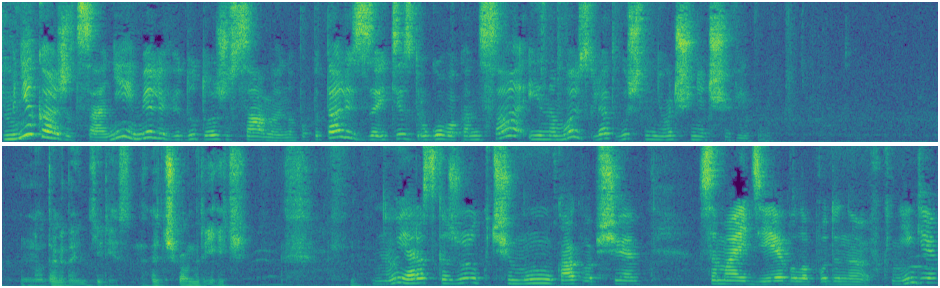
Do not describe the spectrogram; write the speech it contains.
Мне кажется, они имели в виду то же самое, но попытались зайти с другого конца, и, на мой взгляд, вышло не очень очевидно. Ну, тогда интересно, о чем речь? Ну, я расскажу, к чему, как вообще сама идея была подана в книге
